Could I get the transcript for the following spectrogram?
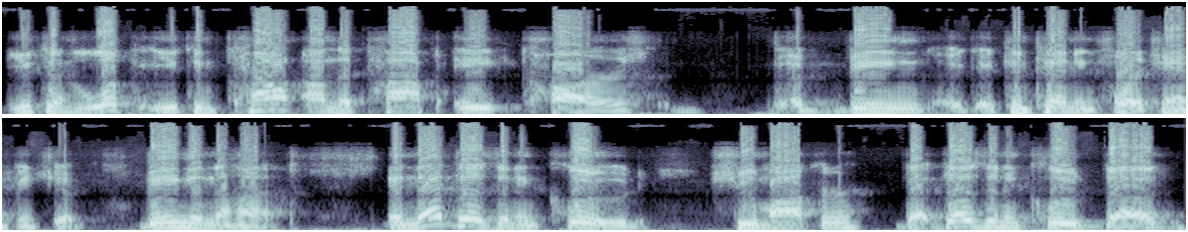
you can look, you can count on the top eight cars uh, being uh, contending for a championship, being in the hunt, and that doesn't include Schumacher, that doesn't include Doug,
